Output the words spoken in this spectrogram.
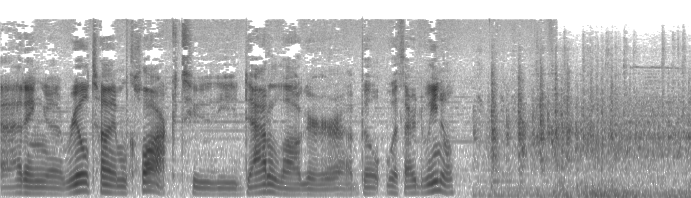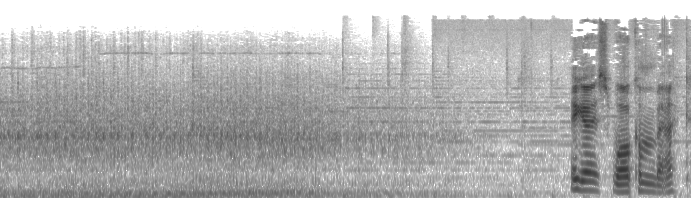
adding a real time clock to the data logger uh, built with Arduino. Hey guys, welcome back.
